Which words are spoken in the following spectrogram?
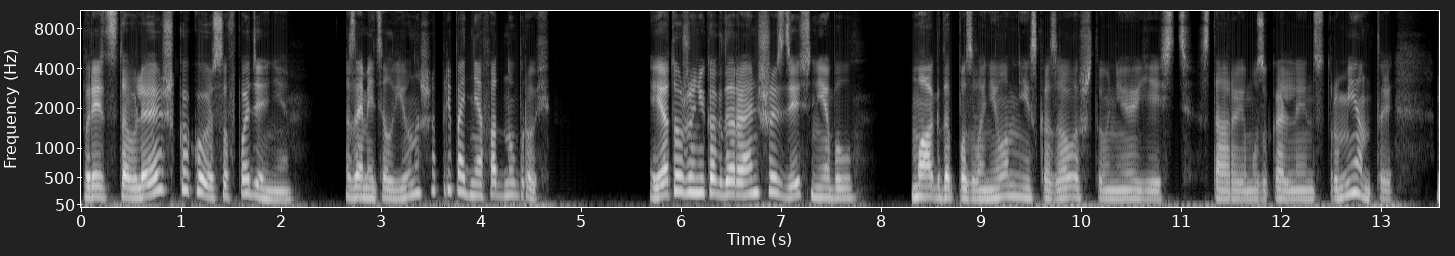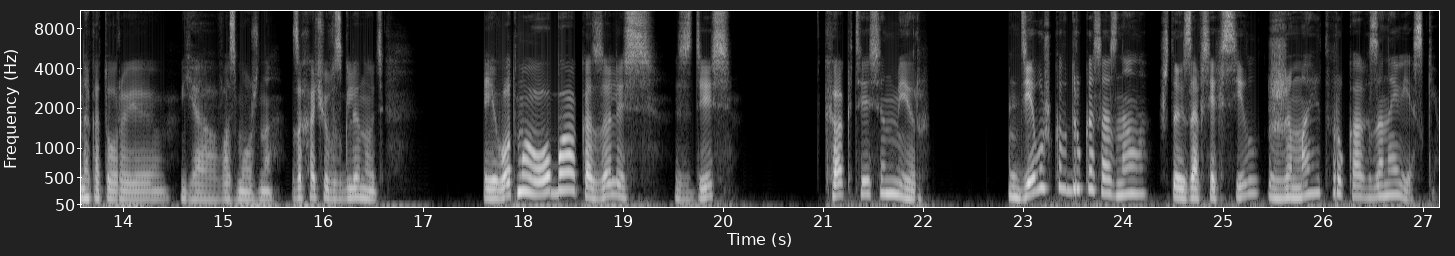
«Представляешь, какое совпадение?» — заметил юноша, приподняв одну бровь. «Я тоже никогда раньше здесь не был. Магда позвонила мне и сказала, что у нее есть старые музыкальные инструменты, на которые я, возможно, захочу взглянуть. И вот мы оба оказались здесь. Как тесен мир». Девушка вдруг осознала, что изо всех сил сжимает в руках занавески,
